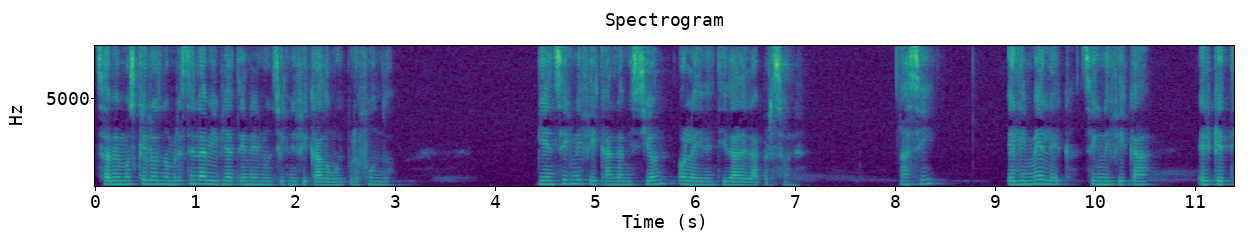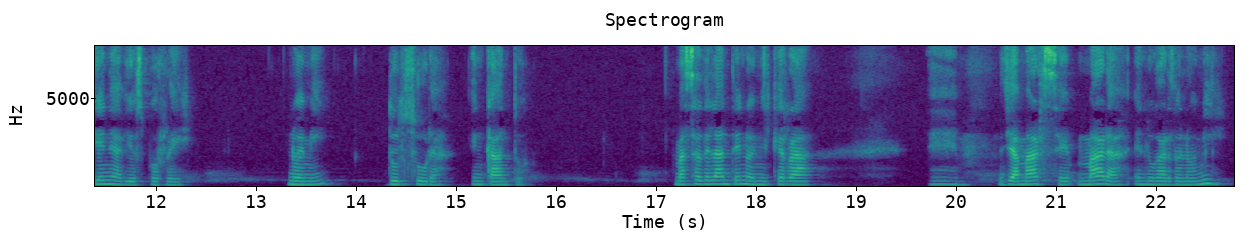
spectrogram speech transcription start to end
Sabemos que los nombres en la Biblia tienen un significado muy profundo. Bien significan la misión o la identidad de la persona. Así, Elimelech significa el que tiene a Dios por rey. Noemí, dulzura, encanto, más adelante Noemí querrá eh, llamarse Mara en lugar de Noemí,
